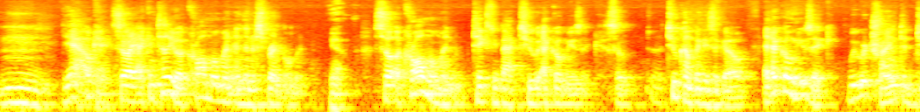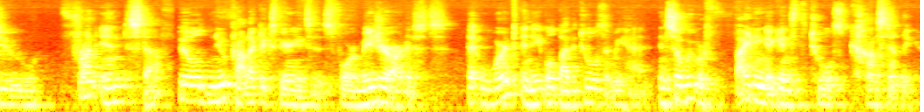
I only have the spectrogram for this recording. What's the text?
Mm, yeah, okay. So I, I, can tell you a crawl moment and then a sprint moment. Yeah. So a crawl moment takes me back to Echo Music. So uh, two companies ago, at Echo Music, we were trying to do front end stuff, build new product experiences for major artists that weren't enabled by the tools that we had. And so we were fighting against the tools constantly.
